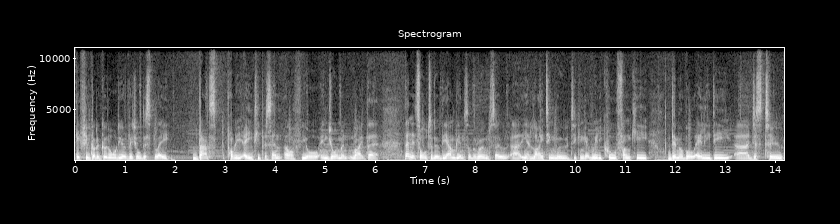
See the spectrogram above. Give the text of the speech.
If you've got a good audio-visual display, that's probably 80% of your enjoyment right there. Then it's all to do with the ambience of the room. So, uh, you know, lighting moods, you can get really cool, funky, dimmable LED uh, just to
